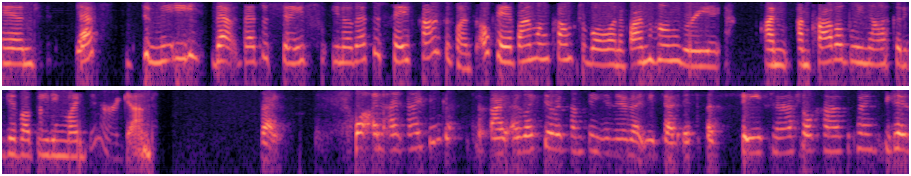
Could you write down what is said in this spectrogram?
right. and that's to me that that's a safe you know that's a safe consequence. Okay, if I'm uncomfortable and if I'm hungry, I'm I'm probably not going to give up eating my dinner again. Right. Well, and, and I think I, I like there was something in there that you said it's a safe natural consequence because,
